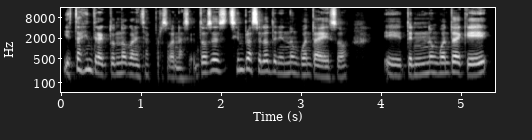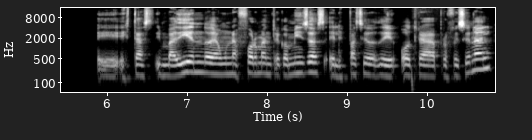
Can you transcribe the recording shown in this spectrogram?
y estás interactuando con esas personas. Entonces, siempre hacerlo teniendo en cuenta eso, eh, teniendo en cuenta que eh, estás invadiendo de alguna forma, entre comillas, el espacio de otra profesional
